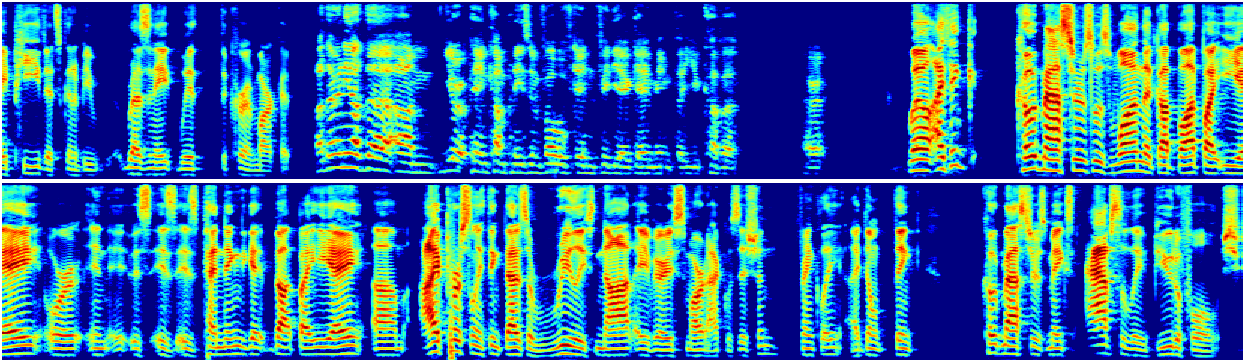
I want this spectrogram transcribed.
IP that's going to be resonate with the current market. Are there any other um, European companies involved in video gaming that you cover? Well, I think Codemasters was one that got bought by EA, or in, is, is is pending to get bought by EA. Um, I personally think that is a really not a very smart acquisition frankly. I don't think Codemasters makes absolutely beautiful sh-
